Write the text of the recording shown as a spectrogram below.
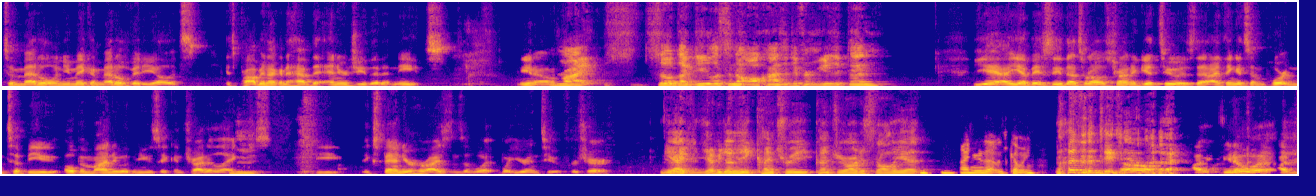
to metal and you make a metal video it's it's probably not going to have the energy that it needs you know right. So like, do you listen to all kinds of different music then? yeah yeah basically that's what i was trying to get to is that i think it's important to be open-minded with music and try to like Mhm. just be expand your horizons of what what you're into for sure Yeah. Have you done any country country artists at all yet? I knew that was coming. Did you? No. I, you know what? I've,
